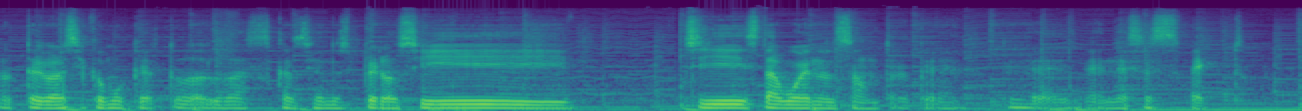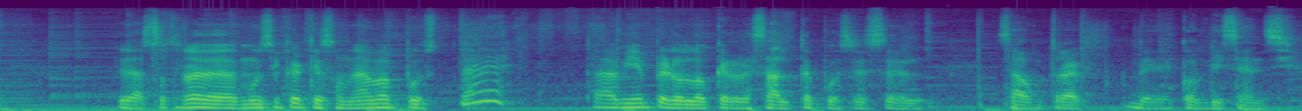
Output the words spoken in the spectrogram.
no tengo así como que todas las canciones, pero sí, sí está bueno el soundtrack eh, eh, en ese aspecto. Las otras de la música que sonaba, pues, eh, estaba bien, pero lo que resalta, pues, es el soundtrack de, con licencia.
